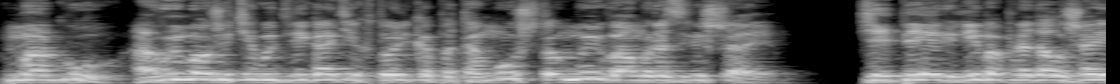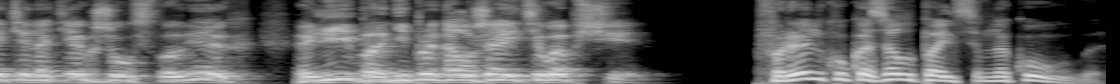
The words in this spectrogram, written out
Могу, а вы можете выдвигать их только потому, что мы вам разрешаем. Теперь либо продолжайте на тех же условиях, либо не продолжайте вообще. Фрэнк указал пальцем на Коула.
